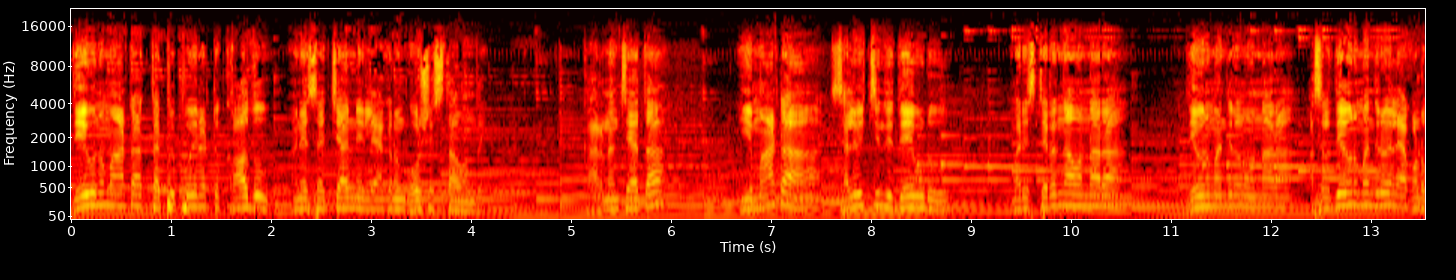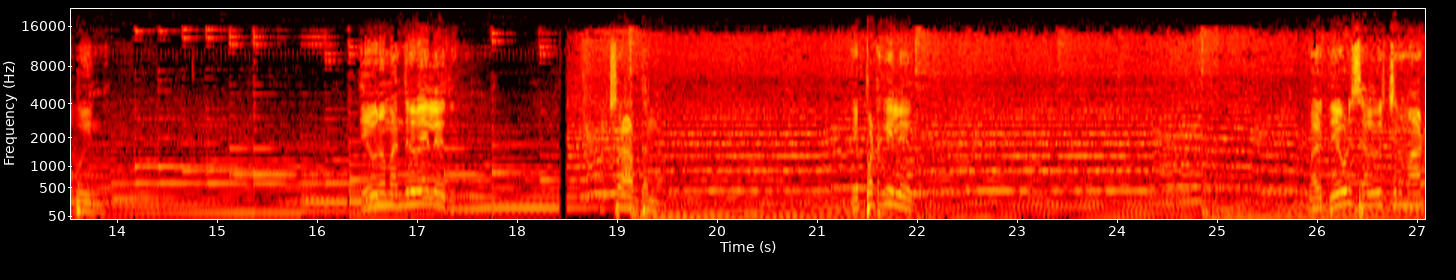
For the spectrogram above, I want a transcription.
దేవుని మాట తప్పిపోయినట్టు కాదు అనే సత్యాన్ని లేఖనం ఘోషిస్తూ ఉంది. కారణం చేత ఈ మాట సెలవిచ్చింది దేవుడు. మరి స్థిరంగా ఉన్నారా? దేవుని మందిరంలో ఉన్నారా? అసలు దేవుని మందిరమే లేకుండా పోయింది. దేవుని మందిరమే లేదు. అక్షరార్థంగా. ఇప్పటికీ లేదు. మరి దేవుడు సెలవిచ్చిన మాట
